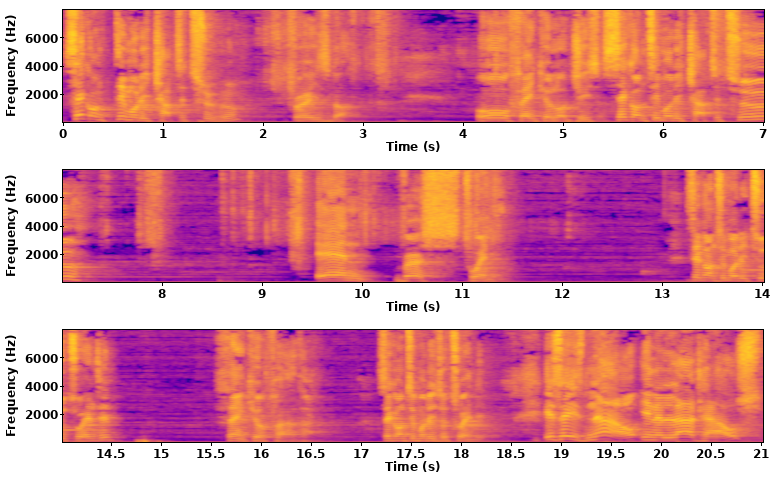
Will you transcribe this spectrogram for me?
Second Timothy chapter 2. Praise God. Oh, thank you, Lord Jesus. Second Timothy chapter 2 and verse 20. 2 Timothy 2.20. Thank you, Father. Second Timothy 2.20. It says, now in a large house,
